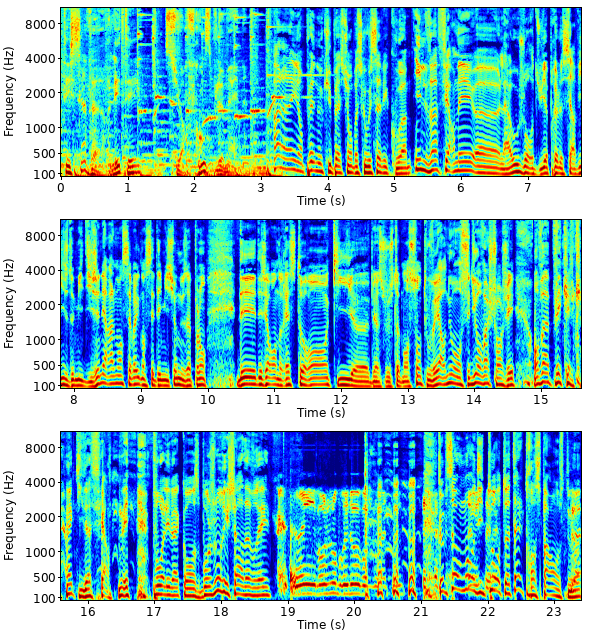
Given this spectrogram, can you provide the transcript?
Côté saveur l'été sur France Bleu. Il est en pleine occupation parce que vous savez quoi Il va fermer euh, là aujourd'hui après le service de midi. Généralement, c'est vrai que dans cette émission, nous appelons des, des gérants de restaurants qui, euh, bien justement, sont ouverts. Nous, on s'est dit, on va changer. On va appeler quelqu'un qui va fermer pour les vacances. Bonjour Richard Davray. Oui, bonjour Bruno, bonjour à tous. Comme ça, au moins, on dit tout vrai. en total transparence, nous. hein.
